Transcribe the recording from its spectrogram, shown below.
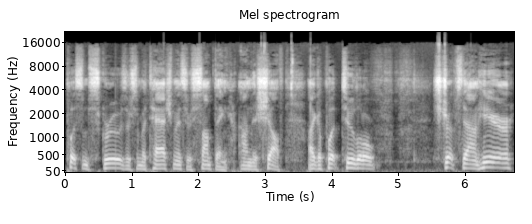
put some screws or some attachments or something on this shelf, I could put two little strips down here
